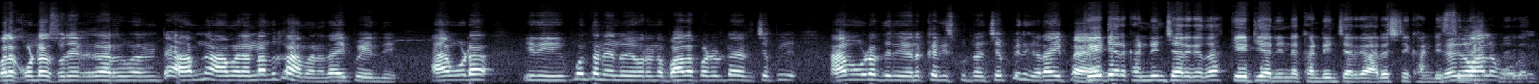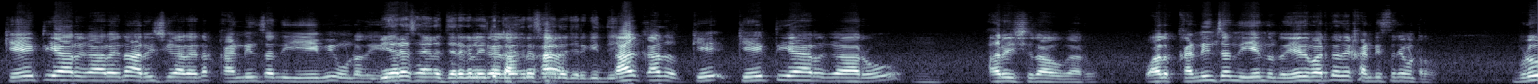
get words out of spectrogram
మళ్ళీ కొండ సురేఖ గారు అంటే ఆమె ఆమె అన్నందుకు ఆమె అన్నది అయిపోయింది. ఆమె కూడా ఇది కొంత నేను ఎవరైనా బాధపడి ఉంటే అని చెప్పి ఆమె కూడా దీన్ని వెనక్కి తీసుకుంటానని చెప్పింది కదా కేటీఆర్ ఖండించారు కదా? కేటీఆర్ నిన్న ఖండించారు అరెస్ట్ని ఖండిస్తారు కేటీఆర్ గారైనా హరీష్ గారైనా ఖండించింది ఏమీ ఉండదు. బీఆర్ఎస్ ఆయన జరగలేదు. కాంగ్రెస్ జరిగింది. కాదు కేటీఆర్ గారు హరీష్ రావు గారు వాళ్ళు ఖండించింది ఏంది ఉండదు. ఏది పడితే అదే ఖండిస్తూనే ఉంటారు. ఇప్పుడు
